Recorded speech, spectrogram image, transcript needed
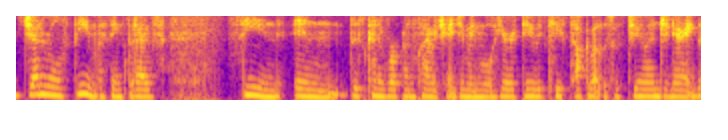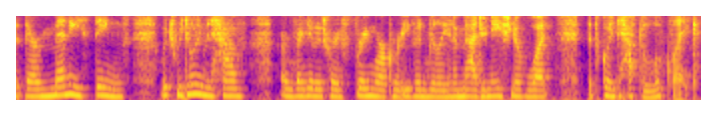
general theme, I think, that I've seen in this kind of work on climate change. I mean, we'll hear David Keith talk about this with geoengineering, that there are many things which we don't even have a regulatory framework or even really an imagination of what it's going to have to look like.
